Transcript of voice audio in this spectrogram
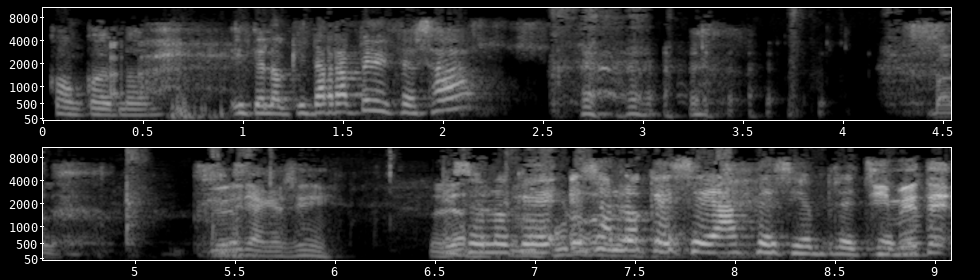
Con condón. Y te lo quitas rápido y dices, ah, Vale. Yo diría que sí. eso es lo que, juro eso es lo que se hace siempre, Y Chema. mete,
